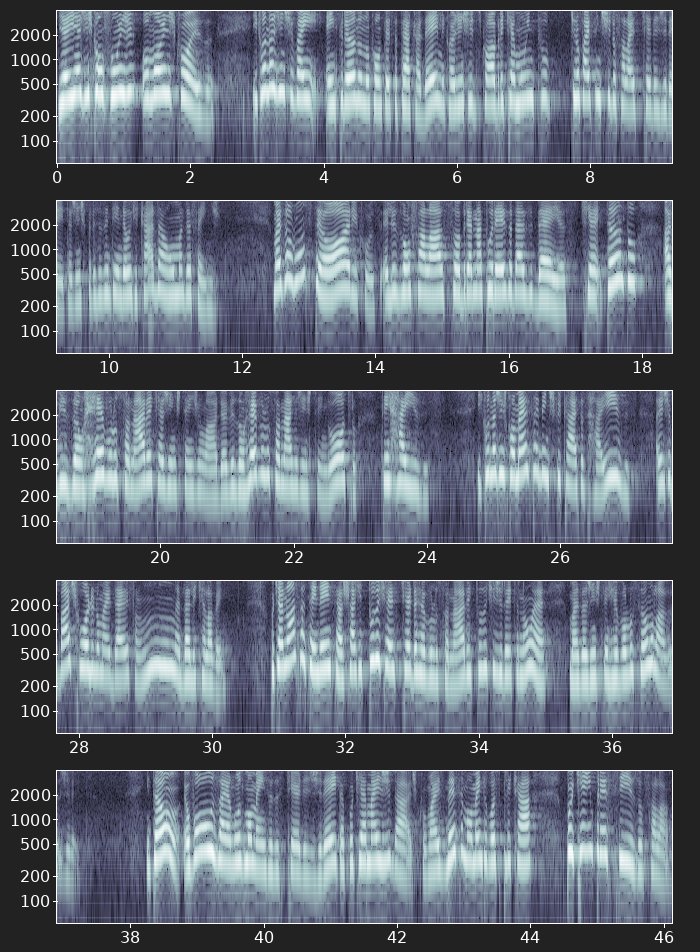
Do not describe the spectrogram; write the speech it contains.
E aí a gente confunde um monte de coisa. E quando a gente vai entrando no contexto até acadêmico, a gente descobre que é muito que não faz sentido falar esquerda e direita. A gente precisa entender o que cada uma defende. Mas alguns teóricos, eles vão falar sobre a natureza das ideias, que é tanto a visão revolucionária que a gente tem de um lado e a visão revolucionária que a gente tem do outro tem raízes. E quando a gente começa a identificar essas raízes, a gente bate o olho numa ideia e fala: hum, é dali que ela vem. Porque a nossa tendência é achar que tudo que é esquerda é revolucionário e tudo que é direita não é. Mas a gente tem revolução no lado da direita. Então, eu vou usar em alguns momentos esquerda e direita porque é mais didático, mas nesse momento eu vou explicar por que é impreciso falar.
